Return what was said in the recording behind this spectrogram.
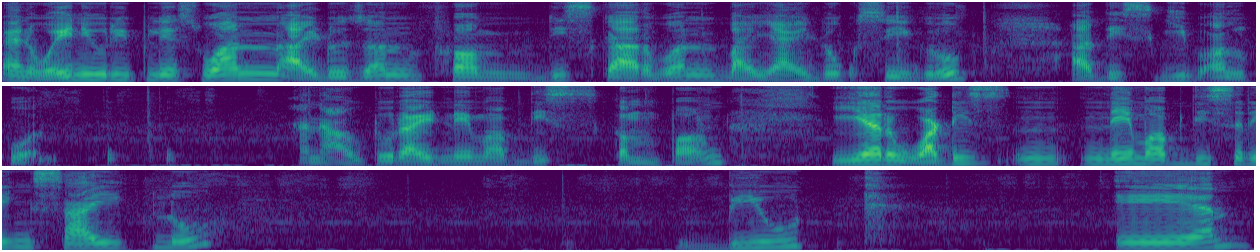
and when you replace one hydrogen from this carbon by hydroxy group uh, this give alcohol and how to write name of this compound. Here what is name of this ring? Cyclo but an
